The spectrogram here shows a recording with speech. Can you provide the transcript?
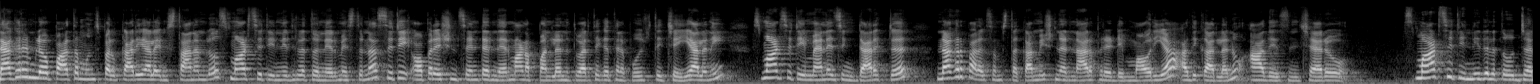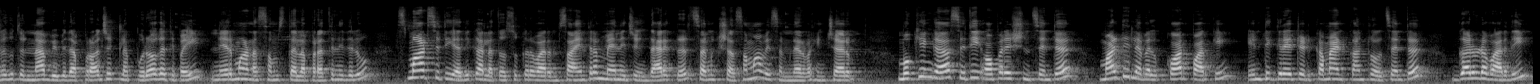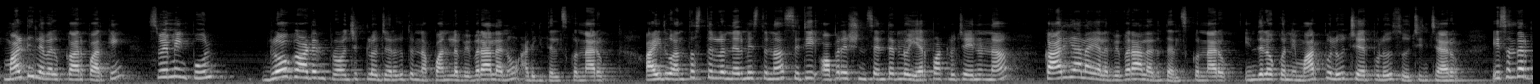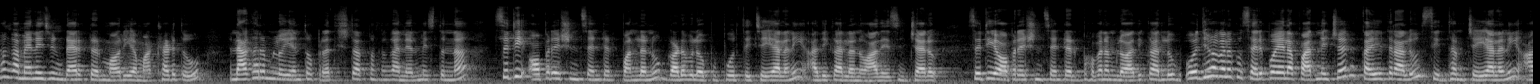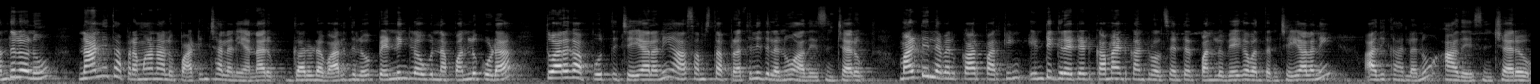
నగరంలో పాత మున్సిపల్ కార్యాలయం స్థానంలో స్మార్ట్ సిటీ నిధులతో నిర్మిస్తున్న సిటీ ఆపరేషన్ సెంటర్ నిర్మాణ పనులను త్వరితగతిన పూర్తి చేయాలని స్మార్ట్ సిటీ మేనేజింగ్ డైరెక్టర్ నగరపాలక సంస్థ కమిషనర్ నారపరెడ్డి మౌర్య అధికారులను ఆదేశించారు. స్మార్ట్ సిటీ నిధులతో జరుగుతున్న వివిధ ప్రాజెక్టుల పురోగతిపై నిర్మాణ సంస్థల ప్రతినిధులు స్మార్ట్ సిటీ అధికారులతో శుక్రవారం సాయంత్రం మేనేజింగ్ డైరెక్టర్ సమీక్షా సమావేశం నిర్వహించారు. ముఖ్యంగా city operation centre multilevel car parking integrated command control centre Garuda Varadhi multilevel car parking swimming pool glow garden ప్రాజెక్టులో జరుగుతున్న పనుల వివరాలను అడిగి తెలుసుకున్నారు. ఐదు అంతస్తుల్లో నిర్మిస్తున్న సిటీ ఆపరేషన్ సెంటర్లో ఏర్పాట్లు చేయనున్న కార్యాలయాల వివరాలను తెలుసుకున్నారు. ఇందులో కొన్ని మార్పులు చేర్పులు సూచించారు. ఈ సందర్భంగా మేనేజింగ్ డైరెక్టర్ మౌర్య మాట్లాడుతూ నగరంలో ఎంతో ప్రతిష్టాత్మకంగా నిర్మిస్తున్న సిటీ ఆపరేషన్ సెంటర్ పనులను గడువులోపు పూర్తి చేయాలని అధికారులను ఆదేశించారు. సిటీ ఆపరేషన్ సెంటర్ భవనంలో అధికారులు ఉద్యోగులకు సరిపోయేలా ఫర్నిచర్ తదితరాలు సిద్ధం చేయాలని అందులోనూ నాణ్యత ప్రమాణాలు పాటించాలని అన్నారు. గరుడ వారధిలో పెండింగ్లో ఉన్న పనులు కూడా త్వరగా పూర్తి చేయాలని ఆ సంస్థ ప్రతినిధులను ఆదేశించారు. Multi level car parking integrated command control centre పనులు వేగవంతం చేయాలని అధికారులను ఆదేశించారు.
